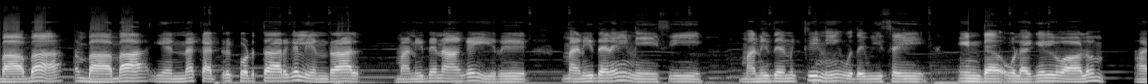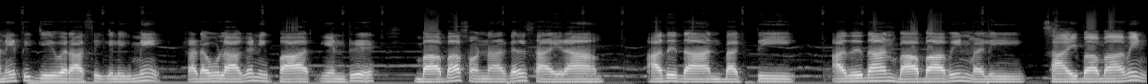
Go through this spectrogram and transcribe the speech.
பாபா பாபா என்ன கற்றுக் கொடுத்தார்கள் என்றால் மனிதனாக இரு மனிதனை நேசி மனிதனுக்கு நீ உதவி செய். இந்த உலகில் வாழும் அனைத்து ஜீவராசிகளையுமே கடவுளாக நீ பார் என்று பாபா சொன்னார்கள் சாய்ராம். அதுதான் பக்தி. அதுதான் பாபாவின் வழி. சாய்பாபாவின்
